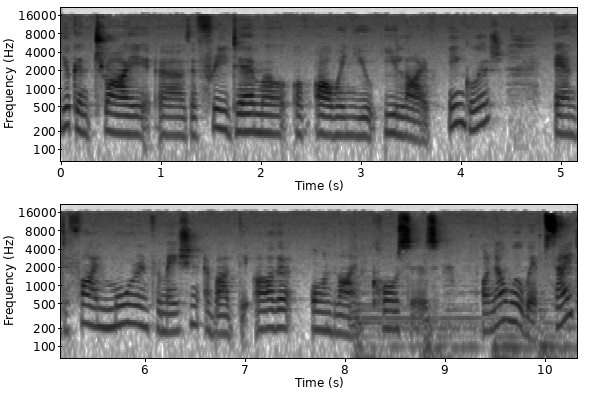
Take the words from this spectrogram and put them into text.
you can try uh, the free demo of our new eLive English and find more information about the other online courses on our website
